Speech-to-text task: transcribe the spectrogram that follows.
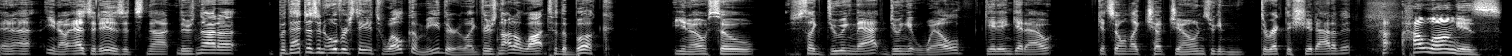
And, uh, you know, as it is, it's not, there's not a, but that doesn't overstate its welcome either. Like, there's not a lot to the book, you know, so just like doing that, doing it well, get in, get out, get someone like Chuck Jones who can direct the shit out of it. How, how long is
